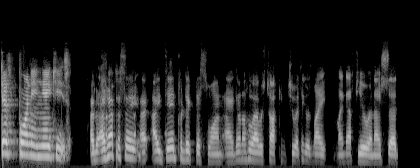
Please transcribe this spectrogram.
disappointing Yankees. I'd have to say I, I did predict this one. I don't know who I was talking to. I think it was my my nephew, and I said,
